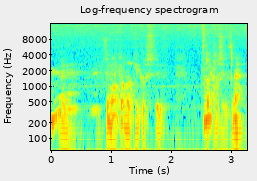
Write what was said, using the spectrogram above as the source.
ええ。地元の木として使ってほしいですね。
